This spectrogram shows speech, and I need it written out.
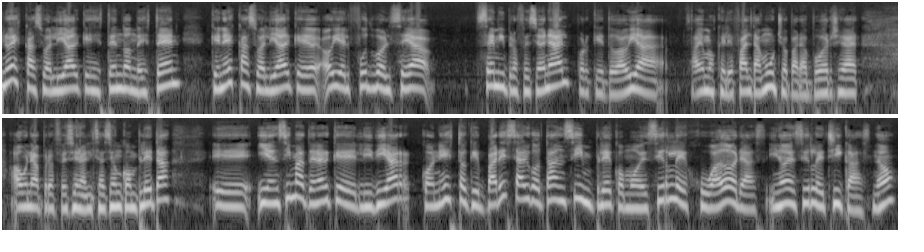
no es casualidad que estén donde estén, que no es casualidad que hoy el fútbol sea semiprofesional, porque todavía sabemos que le falta mucho para poder llegar a una profesionalización completa, eh, y encima tener que lidiar con esto que parece algo tan simple como decirle jugadoras y no decirle chicas, ¿no?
